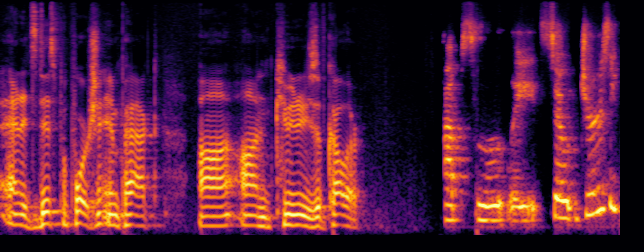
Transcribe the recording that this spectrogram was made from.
and its disproportionate impact uh, on communities of color. Absolutely. So, Jersey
